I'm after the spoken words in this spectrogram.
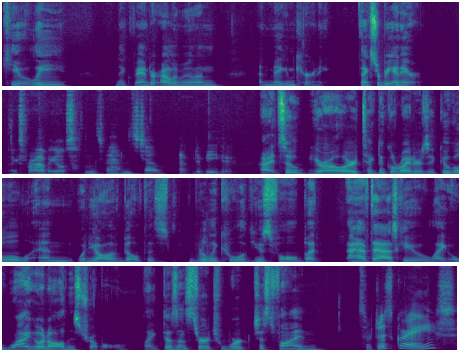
Kyo Lee, Nick Vander Alumilen, and Megan Kearney. Thanks for being here. Thanks for having us. Thanks for having us, Joe. Happy to be here. All right, so you're all are technical writers at Google, and what you all have built is really cool and useful. But I have to ask you, like, why go to all this trouble? Like, doesn't search work just fine? Search is great,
